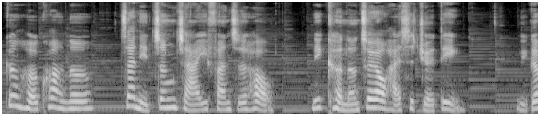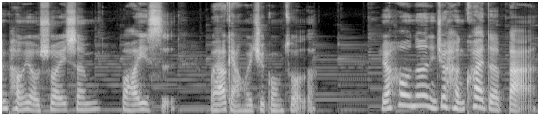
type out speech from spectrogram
更何况呢，在你挣扎一番之后，你可能最后还是决定，你跟朋友说一声不好意思，我要赶回去工作了。然后呢，你就很快的把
